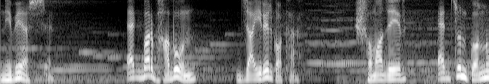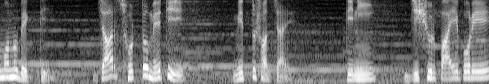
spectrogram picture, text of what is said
নেভে আসছে। একবার ভাবুন, জাইরের কথা। সমাজের একজন গণ্যমান্য ব্যক্তি, যার ছোট্ট মেয়েটি মৃত্যুসজ্জায়, তিনি যিশুর পায়ে পড়ে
